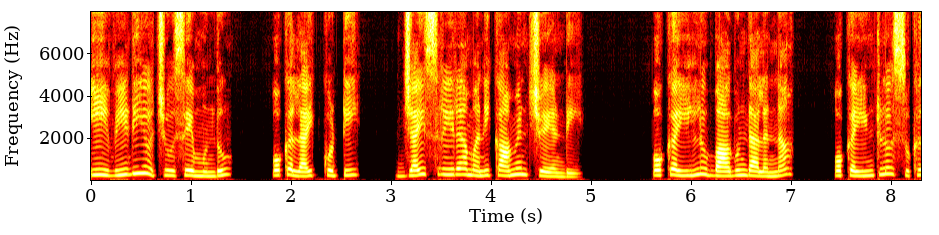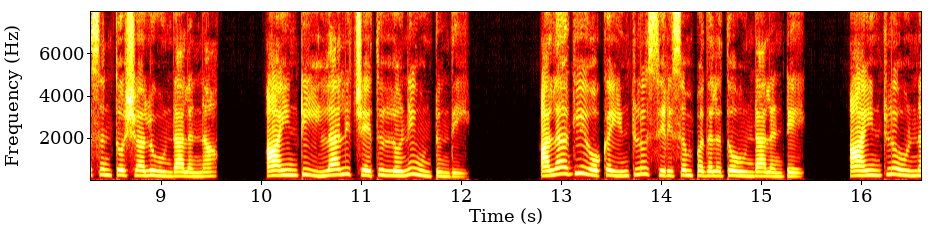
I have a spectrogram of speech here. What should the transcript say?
ఈ వీడియో చూసే ముందు ఒక లైక్ కొట్టి జై శ్రీరామ్ అని కామెంట్ చేయండి. ఒక ఇల్లు బాగుండాలన్నా ఒక ఇంట్లో సుఖసంతోషాలు ఉండాలన్నా ఆ ఇంటి ఇల్లాలి చేతుల్లోనే ఉంటుంది. అలాగే ఒక ఇంట్లో సిరిసంపదలతో ఉండాలంటే ఆ ఇంట్లో ఉన్న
